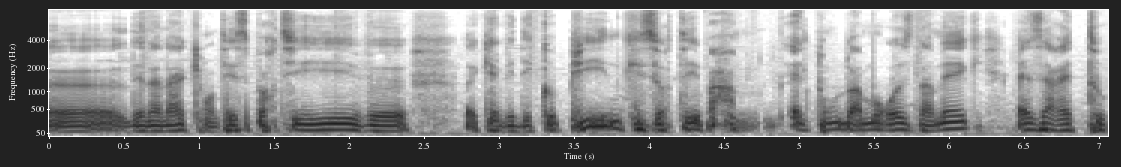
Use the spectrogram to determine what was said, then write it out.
Euh, des nanas qui ont été sportives, euh, qui avaient des copines, qui sortaient, bam, elles tombent amoureuses d'un mec, elles arrêtent tout.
